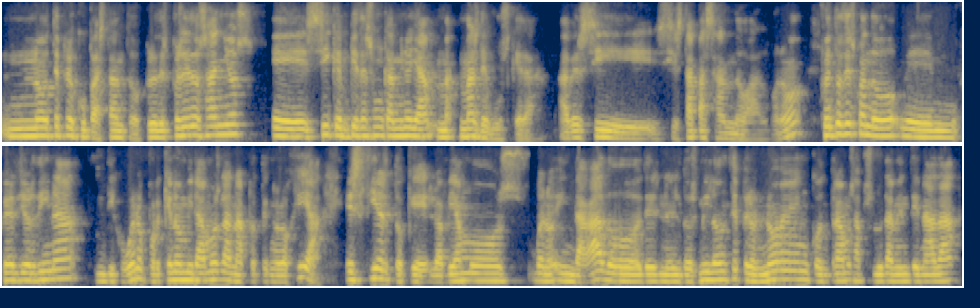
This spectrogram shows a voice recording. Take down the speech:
no te preocupas tanto, pero después de dos años eh, sí que empiezas un camino ya más de búsqueda, a ver si, está pasando algo, ¿no? Fue entonces cuando eh, mi mujer Jordina dijo, bueno, ¿por qué no miramos la naprotecnología? Es cierto que lo habíamos, bueno, indagado en el 2011, pero no encontramos absolutamente nada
